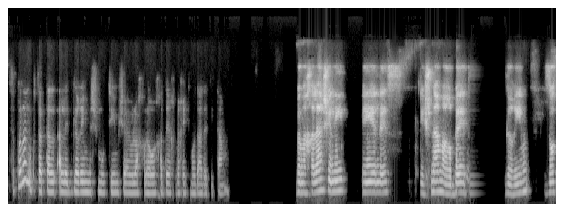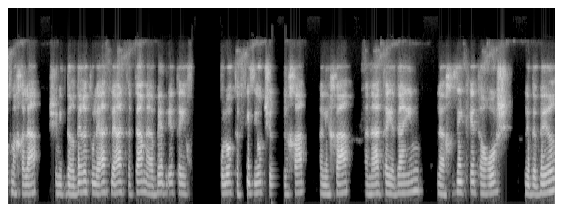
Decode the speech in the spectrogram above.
תספר לנו קצת על, על אתגרים משמעותיים שהיו לך לאורך הדרך ואיך התמודדת איתם. במחלה שלי, ALS, ישנם הרבה אתגרים. זאת מחלה שמתדרדרת ולאט לאט אתה מאבד את היכולות הפיזיות שלך, הליכה, הנעת הידיים, להחזיק את הראש, לדבר,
